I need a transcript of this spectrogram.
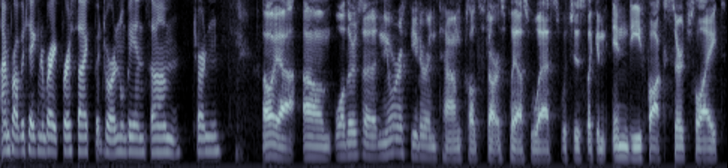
I'm probably taking a break for a sec, but Jordan will be in some. Jordan. Oh yeah. Um, well, there's a newer theater in town called Stars Playhouse West, which is like an indie Fox Searchlight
